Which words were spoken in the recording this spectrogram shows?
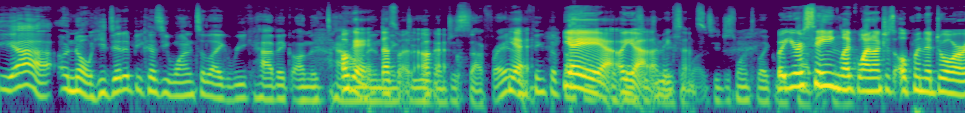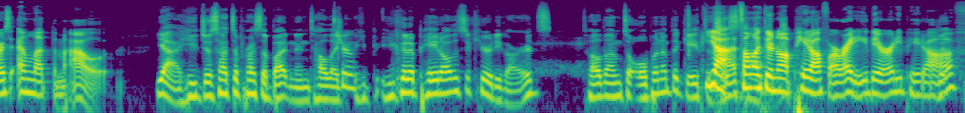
Yeah. Oh, no, he did it because he wanted to like wreak havoc on the town. Okay, and, that's like, what- do okay. a bunch of stuff, right? Yeah. I think that Yeah, yeah, yeah. Oh, yeah, that makes sense. was. He just wanted to like. But you're saying like why not just open the doors and let them out? yeah, he just had to press a button and tell like True. he, he could have paid all the security guards, tell them to open up the gates. Yeah, it's not like they're not paid off already. They're already paid off.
